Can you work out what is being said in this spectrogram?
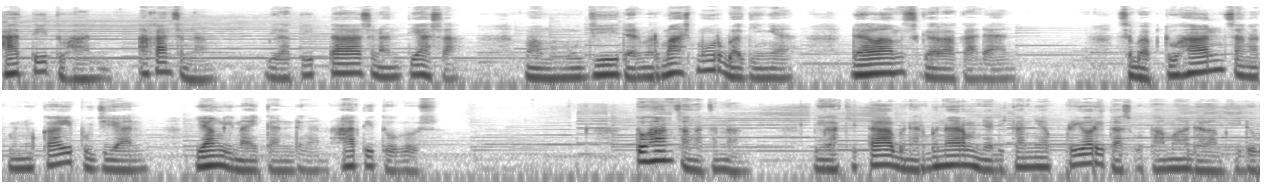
Hati Tuhan akan senang bila kita senantiasa memuji dan bermasmur baginya dalam segala keadaan sebab Tuhan sangat menyukai pujian yang dinaikkan dengan hati tulus. Tuhan sangat senang bila kita benar-benar menjadikannya prioritas utama dalam hidup,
